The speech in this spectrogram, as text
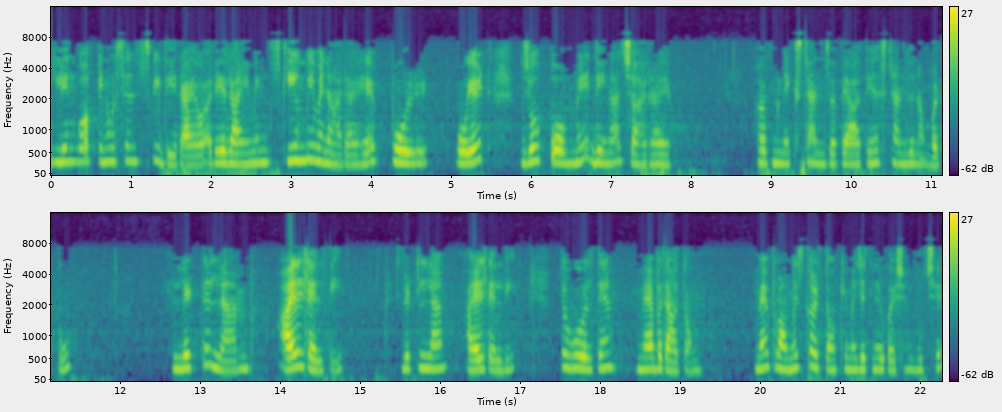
फीलिंग ऑफ़ इनोसेंस भी दे रहा है और ये राइमिंग स्कीम भी बना रहा है पोएट जो पोम में देना चाह रहा है। अब नेक्स्ट स्टैंडा पे आते हैं stanza number two little lamb I tell thee little lamb I tell thee तो बोलते हैं, मैं बताता हूँ। मैं प्रॉमिस करता हूँ कि मैं जितने भी क्वेश्चन पूछे,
